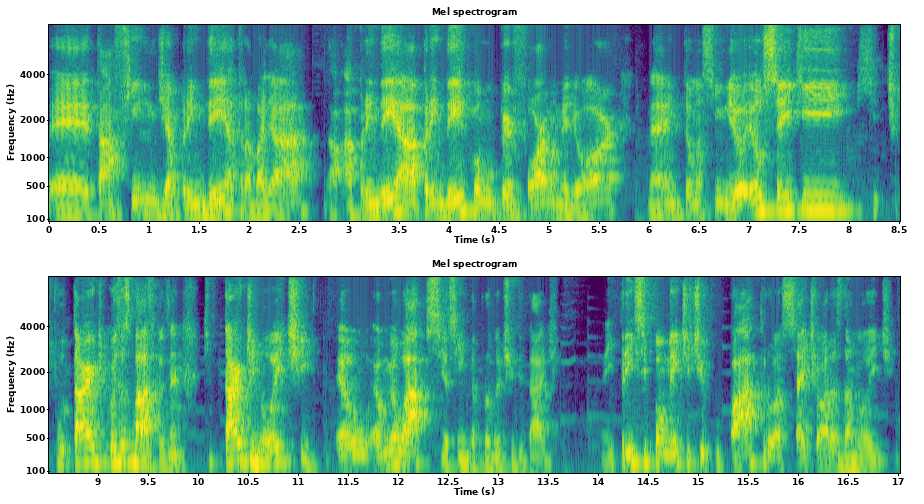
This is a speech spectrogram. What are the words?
é, tá afim de aprender a trabalhar, a aprender a aprender como performa melhor, né? Então, assim, eu, eu sei que, que, tipo, tarde, coisas básicas, né? Que tarde e noite é o, é o meu ápice, assim, da produtividade. E principalmente, tipo, 4 às 7 horas da noite.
